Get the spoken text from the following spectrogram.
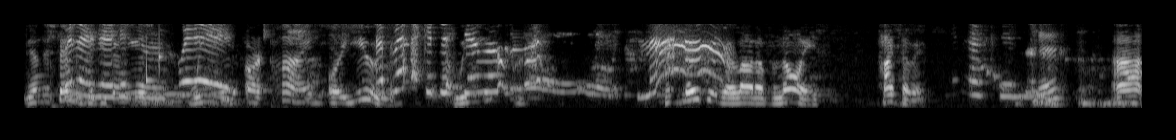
you understand? Espera, Because you que can use we or I or you. Espera que te We- escribo. It's making a lot of noise. Hasabe. No. Yes. Uh,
